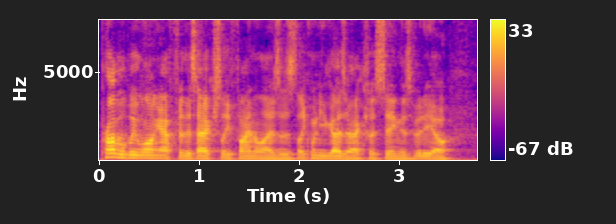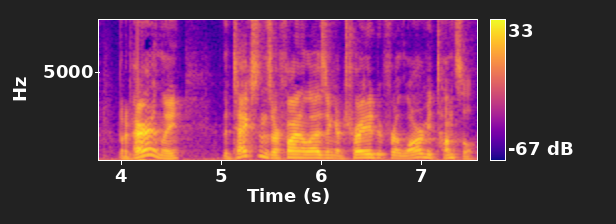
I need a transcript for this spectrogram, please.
probably long after this actually finalizes, like when you guys are actually seeing this video. But apparently, the Texans are finalizing a trade for Laremy Tunsil.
